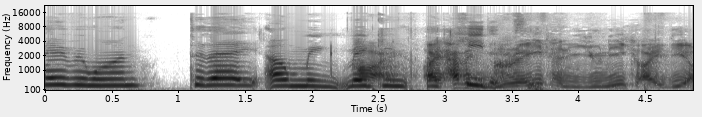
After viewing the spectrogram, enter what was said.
Hey everyone, today I'll be making Hi, I a have a heated great and unique idea,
